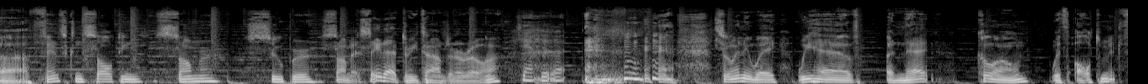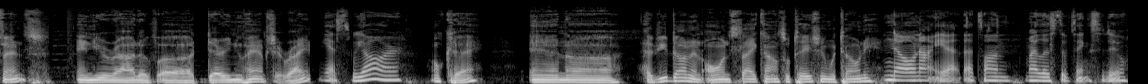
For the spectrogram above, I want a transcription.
uh, Fence Consulting Summer Super Summit. Say that three times in a row, huh? Can't do that. So anyway, we have Annette Cologne with Ultimate Fence, and you're out of uh, Derry, New Hampshire, right? yes, we are. Okay. And uh, have you done an on-site consultation with Tony? No, not yet. That's on my list of things to do.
